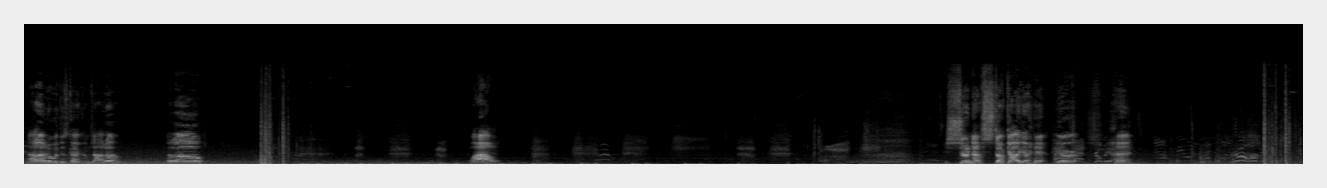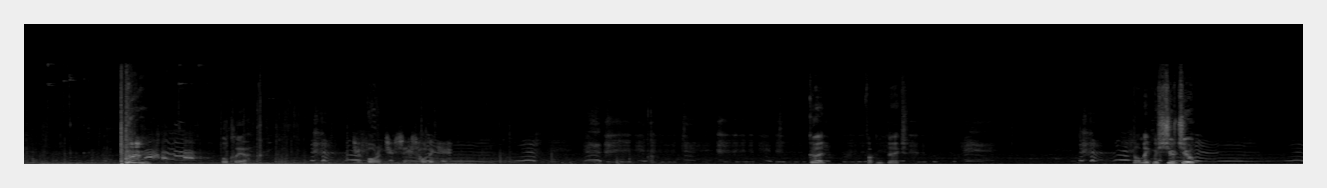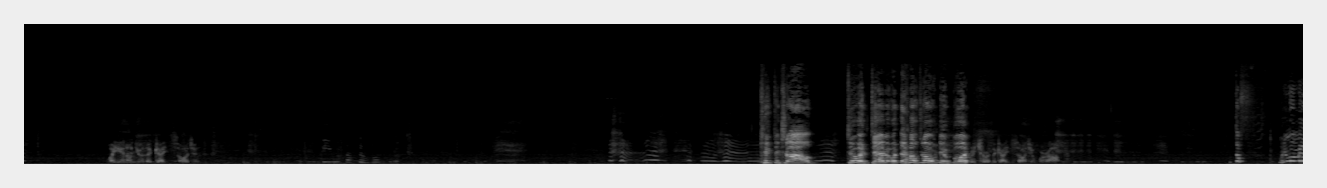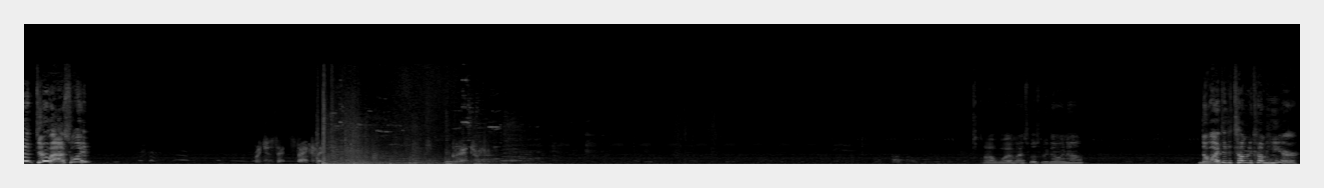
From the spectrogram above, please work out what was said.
Now I know what this guy comes out of. Hello. Wow. You shouldn't have stuck out your hand, your head. All clear. 4 and 2-6 holding here. Good. Fucking bitch. Don't make me shoot you. Waiting on you at the gate, Sergeant. Kick the child. Do it, damn it. What the hell's wrong with you, boy? Reach her at the gate, Sergeant. We're up. What the f- What do you want me to do, asshole? Breach is set. Stand clear. Good entry. Oh, where am I supposed to be going now? No, why did it tell me to come here?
